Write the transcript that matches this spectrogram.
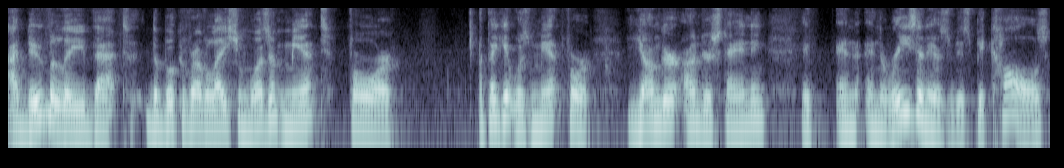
I do believe that the book of Revelation wasn't meant for, I think it was meant for younger understanding. And, and the reason is, is because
